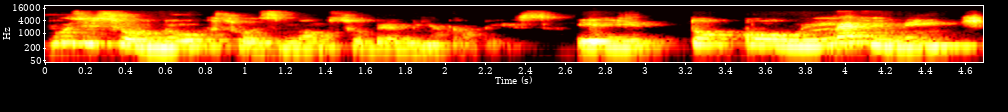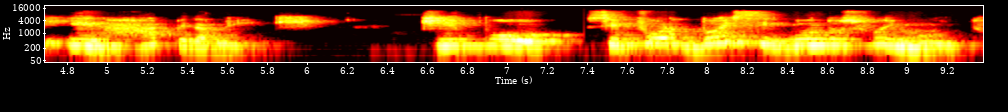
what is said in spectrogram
posicionou suas mãos sobre a minha cabeça. Ele tocou levemente e rapidamente. Tipo, se for dois segundos, foi muito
